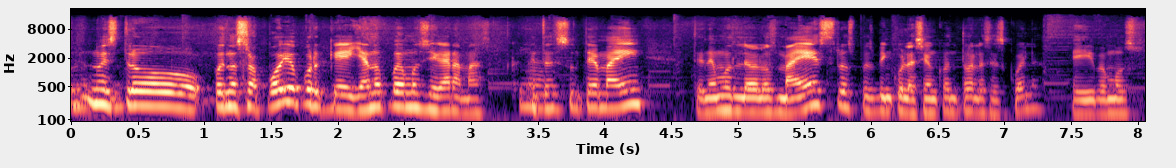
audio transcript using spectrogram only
nuestro, pues nuestro apoyo porque ya no podemos llegar a más. Entonces es un tema ahí. Tenemos los maestros, pues vinculación con todas las escuelas. Y vamos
